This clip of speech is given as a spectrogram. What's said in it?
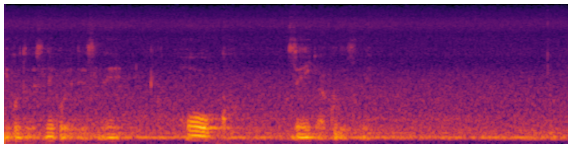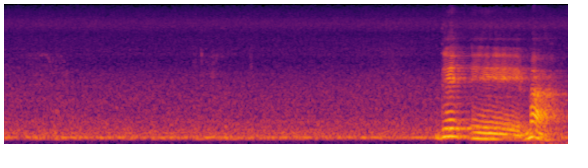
いうことですね、これですね。フォーク1100ですね。で、えー、ま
